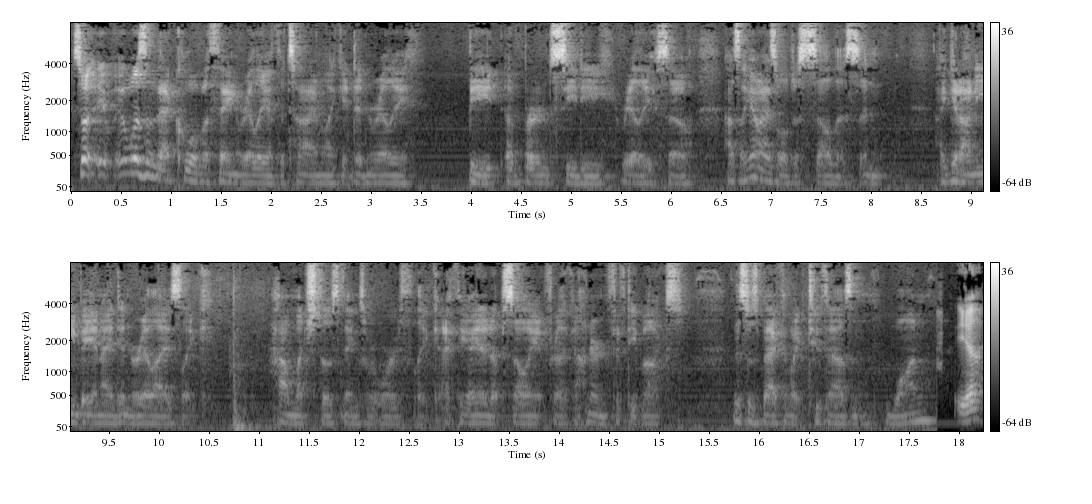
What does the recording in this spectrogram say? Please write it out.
So it, it wasn't that cool of a thing really at the time. Like it didn't really beat a burned CD really. So I was like, I might as well just sell this. And I get on eBay and I didn't realize like how much those things were worth. Like I think I ended up selling it for like 150 bucks. This was back in like 2001. Yeah,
